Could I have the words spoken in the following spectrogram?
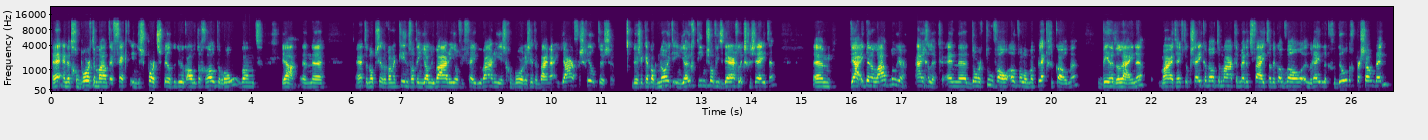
en het geboortemaandeffect in de sport speelt natuurlijk altijd een grote rol. Want ja, een, ten opzichte van een kind wat in januari of in februari is geboren, zit er bijna een jaar verschil tussen. Dus ik heb ook nooit in jeugdteams of iets dergelijks gezeten. Um, ja, ik ben een laadbloeier eigenlijk. En uh, door toeval ook wel op mijn plek gekomen binnen de lijnen. Maar het heeft ook zeker wel te maken met het feit dat ik ook wel een redelijk geduldig persoon ben.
